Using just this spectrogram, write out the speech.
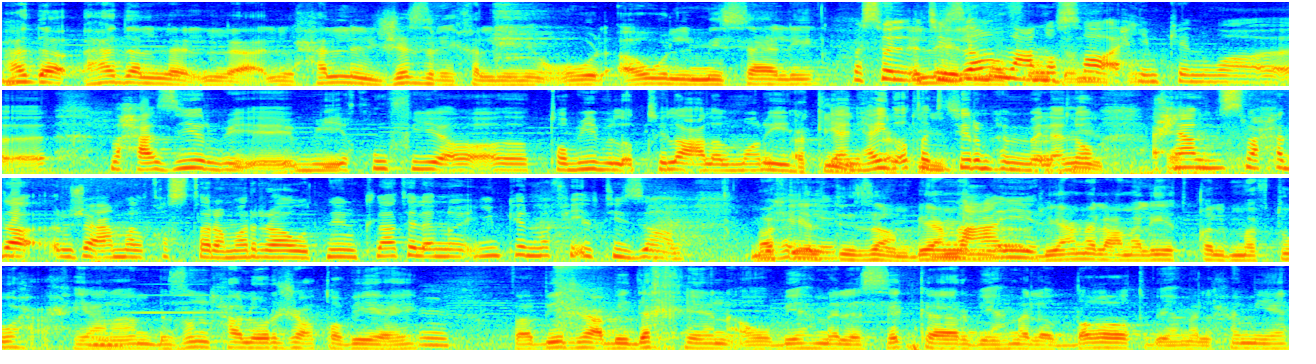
هذا هذا ال- ال- الحل الجذري خليني أقول أو المثالي بس الالتزام مع المفروض إنه نصائح يكون. يمكن ومحاذير بي- بيقوم فيها الطبيب الاطلاع على المريض أكيد، يعني هي نقطة كثير مهمة لأنه أحيانا. بنسمع حدا رجع عمل قسطرة مرة واثنين وثلاثة لأنه يمكن ما في التزام ما في التزام بيعمل المعايير. بيعمل عملية قلب مفتوح أحيانا بظن حاله رجع طبيعي فبيرجع بيدخن أو بيهمل السكر بيهمل الضغط بيهمل الحمية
